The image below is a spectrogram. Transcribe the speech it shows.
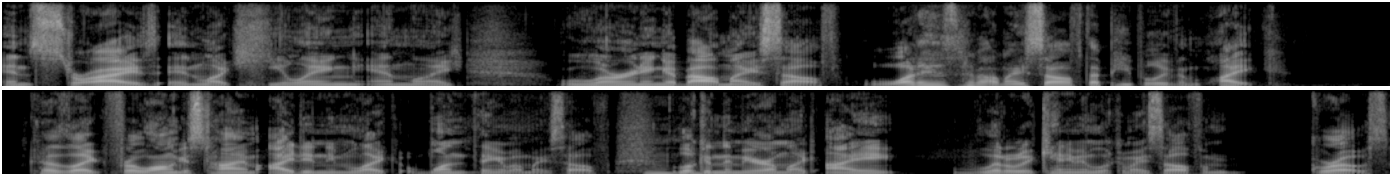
and strides in like healing and like learning about myself. What is it about myself that people even like? Because like for the longest time, I didn't even like one thing about myself. Look mm-hmm. in the mirror, I'm like, I literally can't even look at myself. I'm gross.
